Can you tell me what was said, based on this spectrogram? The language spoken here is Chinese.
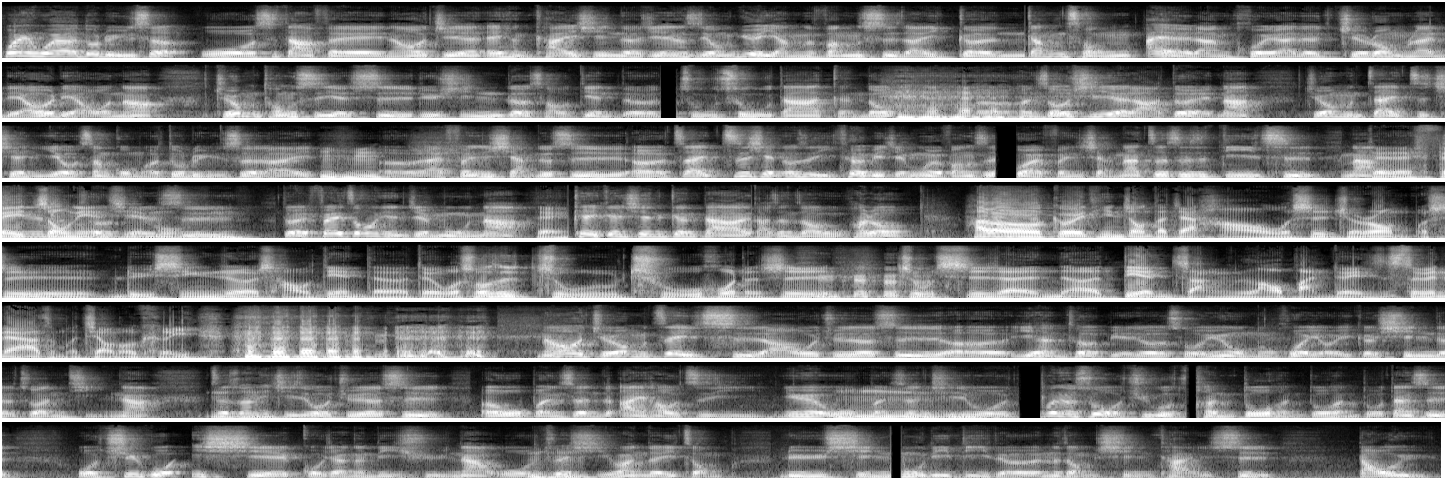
欢迎回来多旅行社，我是大飞。然后今天诶很开心的，今天是用岳阳的方式来跟刚从爱尔兰回来的 Jerome 来聊一聊。然后 Jerome 同时也是旅行热潮店的主厨，大家可能都呃很熟悉的啦。对，那 Jerome 在之前也有上过我们多旅行社来、嗯、呃来分享，就是呃在之前都是以特别节目的方式过来分享。那这次是第一次，那对对非周年节目是、嗯、对非周年节目。那对可以跟先跟大家打声招呼，Hello Hello，各位听众大家好，我是 Jerome，我是旅行。热炒店的，对我说是主厨或者是 主持人，呃，店长、老板，对，随便大家怎么叫都可以。然后觉得我们这一次啊，我觉得是呃也很特别，就是说，因为我们会有一个新的专题。那这专题其实我觉得是呃我本身的爱好之一，因为我本身其实我不能说我去过很多很多很多，但是我去过一些国家跟地区。那我最喜欢的一种旅行目的地的那种形态是岛屿。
